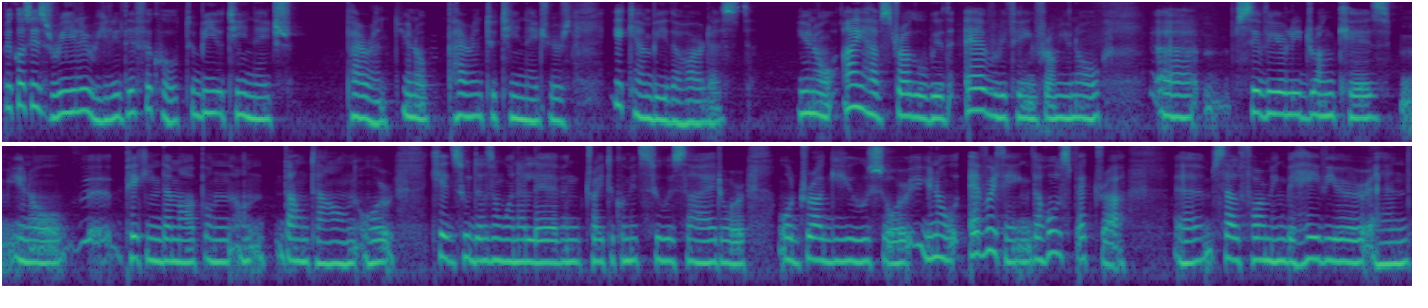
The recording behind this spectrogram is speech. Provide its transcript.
because it's really, really difficult to be a teenage parent, you know, parent to teenagers, it can be the hardest. You know, I have struggled with everything from, you know, uh, severely drunk kids, you know, uh, picking them up on, on downtown, or kids who doesn't want to live and try to commit suicide, or or drug use, or you know everything, the whole spectra, um, self-harming behavior, and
